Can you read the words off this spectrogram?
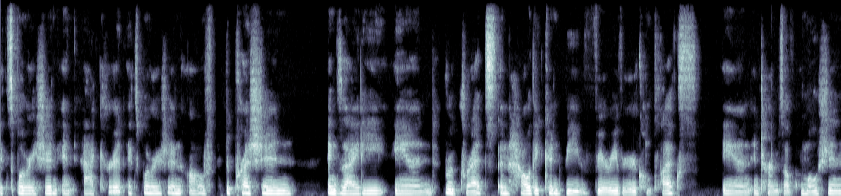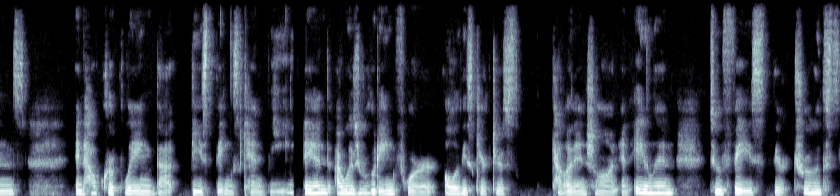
exploration and accurate exploration of depression, anxiety, and regrets and how they can be very, very complex and in terms of emotions and how crippling that these things can be. And I was rooting for all of these characters, Kaladin, Shallan, and Adolin, to face their truths,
